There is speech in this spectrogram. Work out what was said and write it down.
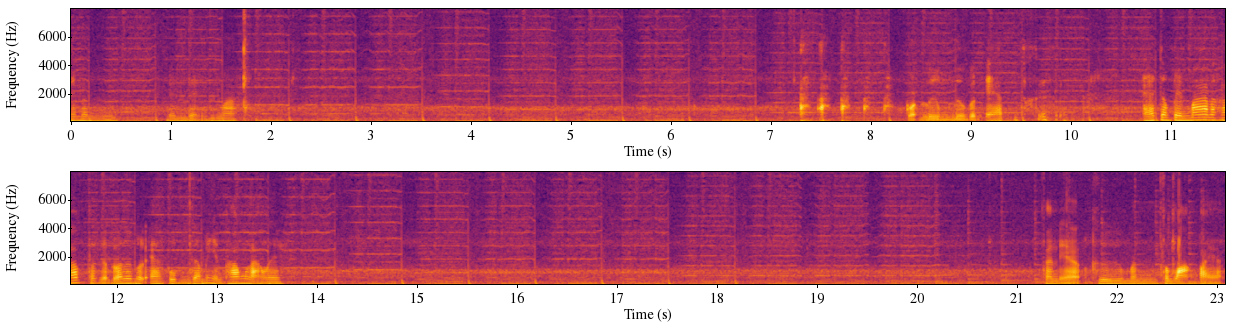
ให้มันเด่นๆขึ้นมากดลืมลืมกดแอดแอดจำเป็นมากนะครับ ถ้าเกิดว่าลืมกดแอดปุ๊บจะไม่เห็นภาพข้างหลังเลยแต่เนี้ยคือมันสว่างไปอะ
